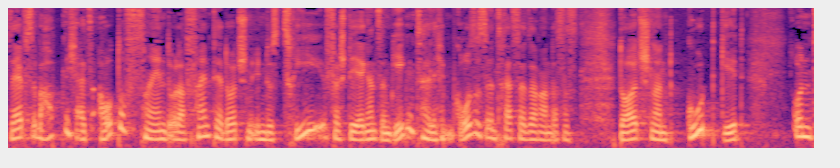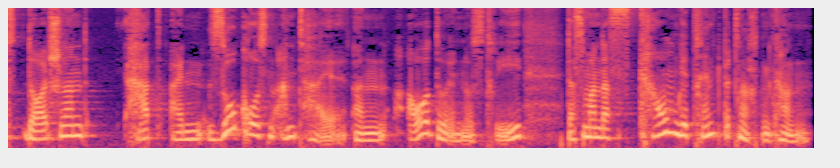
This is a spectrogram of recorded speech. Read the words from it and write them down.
selbst überhaupt nicht als Autofeind oder Feind der deutschen Industrie verstehe. Ganz im Gegenteil, ich habe ein großes Interesse daran, dass es Deutschland gut geht. Und Deutschland hat einen so großen Anteil an Autoindustrie, dass man das kaum getrennt betrachten kann.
